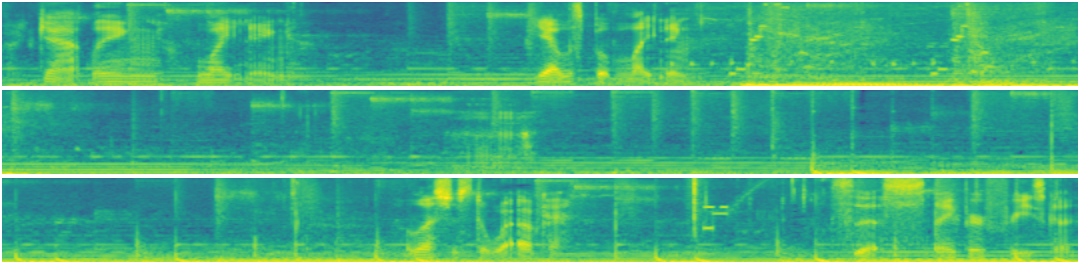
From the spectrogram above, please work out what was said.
Alright, Gatling, lightning. Yeah, let's build lightning. Uh, that's just a we- okay. What's this? Sniper freeze gun.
